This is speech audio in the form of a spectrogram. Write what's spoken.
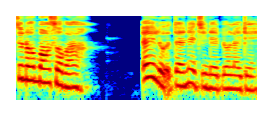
ကျွန်တော်မောင်းစောပါ။ အဲ့လိုအတန်နဲ့ကြီးနေပြောလိုက်တယ်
